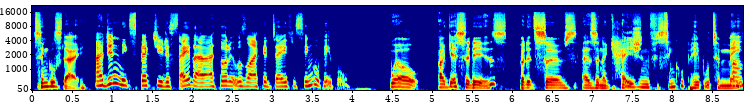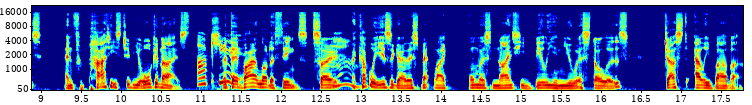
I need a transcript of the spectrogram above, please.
Singles Day. I didn't expect you to say that. I thought it was like a day for single people. Well, I guess it is, but it serves as an occasion for single people to meet and for parties to be organized. Oh, cute. But they buy a lot of things. So Wow. a couple of years ago, they spent like almost 90 billion US dollars just Alibaba.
